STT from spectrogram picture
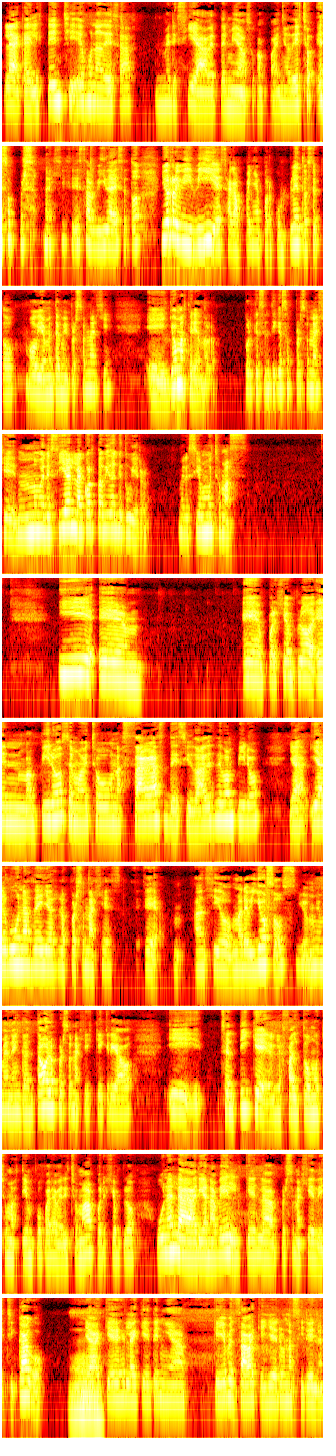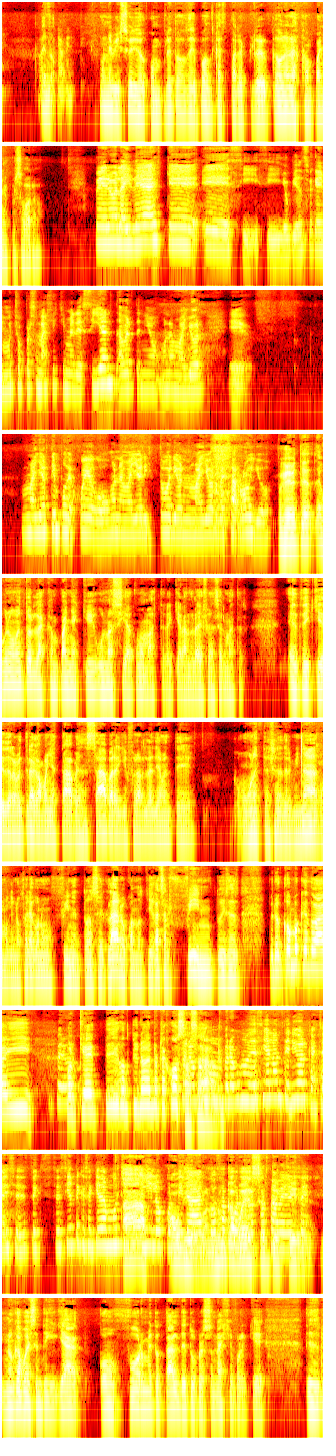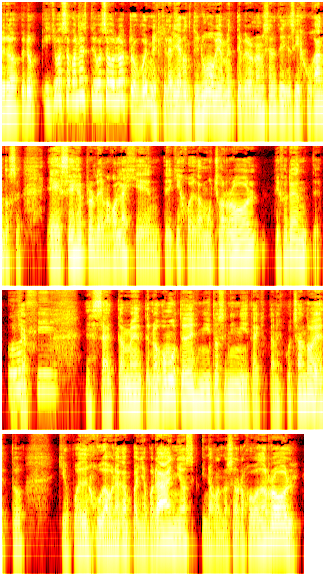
La Kylie Stenchi es una de esas, merecía haber terminado su campaña. De hecho, esos personajes, esa vida, ese todo, yo reviví esa campaña por completo, excepto obviamente a mi personaje, eh, yo masteriándolo, porque sentí que esos personajes no merecían la corta vida que tuvieron, merecían mucho más. Y, eh, eh, por ejemplo, en Vampiros hemos hecho unas sagas de ciudades de vampiros, ¿ya? y algunas de ellos, los personajes eh, han sido maravillosos. Yo, a mí me han encantado los personajes que he creado y sentí que les faltó mucho más tiempo para haber hecho más. Por ejemplo, una es la Ariana Bell, que es la personaje de Chicago, Mm. ya que es la que tenía, que ella pensaba que ella era una sirena, Bueno. básicamente. Un episodio completo de podcast para explorar cada una de las campañas por separado. Pero la idea es que eh, sí, sí, yo pienso que hay muchos personajes que merecían haber tenido una mayor, eh, mayor tiempo de juego, una mayor historia, un mayor desarrollo. Porque obviamente en algún momento las campañas que uno hacía como máster, aquí hablando de la defensa del máster, es de que de repente la campaña estaba pensada para que fuera relativamente como una extensión determinada, como que no fuera con un fin. Entonces, claro, cuando llegas al fin, tú dices, pero ¿cómo quedó ahí? Pero, Porque te continuó en otra cosa, pero, o sea... como, pero como decía el anterior, ¿cachai? Se, se, se siente que se quedan muchos Ah, hilos por obvio, tirar, pues, cosas nunca por, puedes por sentir que nunca puedes sentir que ya conforme total de tu personaje porque dices pero pero y qué pasa con esto y qué pasa con lo otro bueno es que la vida continúa obviamente pero no necesariamente tiene que seguir jugándose ese es el problema con la gente que juega mucho rol diferente Uh, sí. Exactamente, no como ustedes, niñitos y niñitas que están escuchando esto, que pueden jugar una campaña por años y no conocen otro juego de rol.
